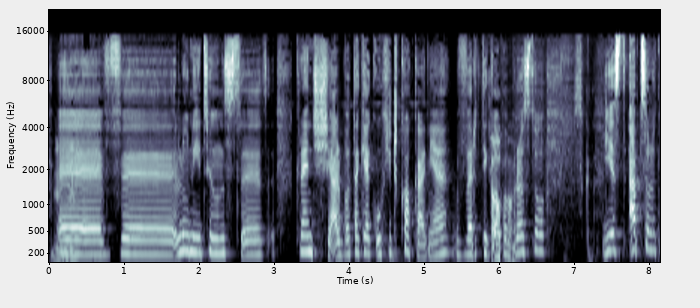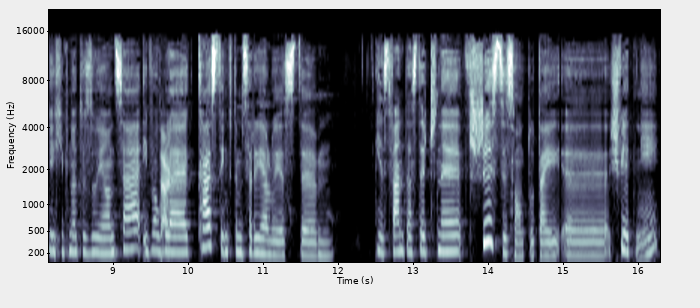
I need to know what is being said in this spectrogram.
e, w Looney Tunes, e, kręci się, albo tak jak u Hitchcocka, nie? W Vertigo, po prostu jest absolutnie hipnotyzująca i w ogóle casting w tym serialu jest, em, jest fantastyczny. Wszyscy są tutaj e, świetni.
